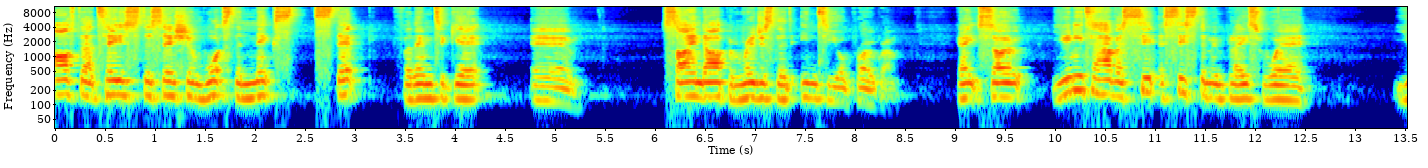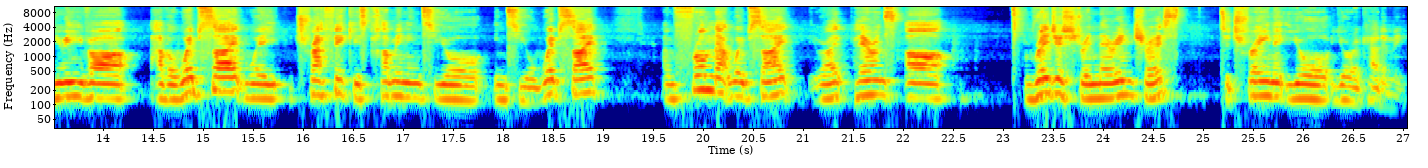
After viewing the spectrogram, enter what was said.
After that taster session, what's the next step for them to get uh, signed up and registered into your program? Okay, so you need to have a, a system in place where you either have a website where traffic is coming into your into your website and from that website right parents are registering their interest to train at your your academy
